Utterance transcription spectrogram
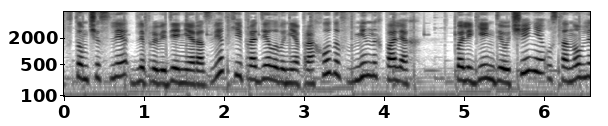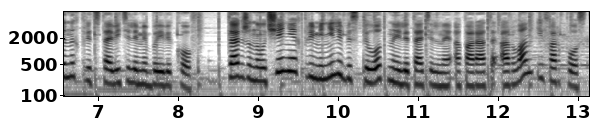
в том числе, для проведения разведки и проделывания проходов в минных полях, по легенде учения, установленных представителями боевиков. Также на учениях применили беспилотные летательные аппараты «Орлан» и «Форпост»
